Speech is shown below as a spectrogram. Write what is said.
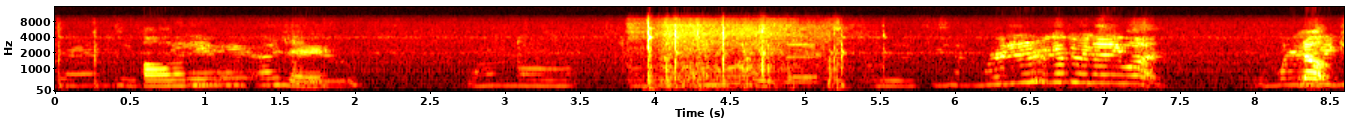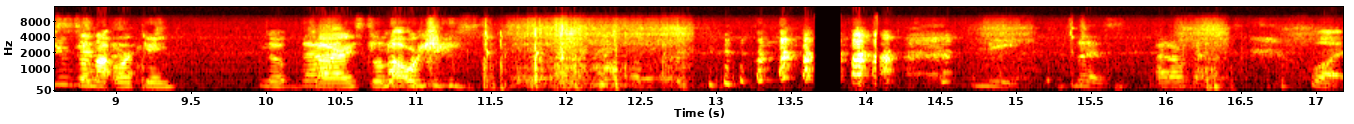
grams of All that BaI2, didn't either. One more. Oh, one more of. Oh, Where did it go to a 91? Where No, did you still get not that? working. Nope, That sorry, still not working. Me. This. I don't it. what?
